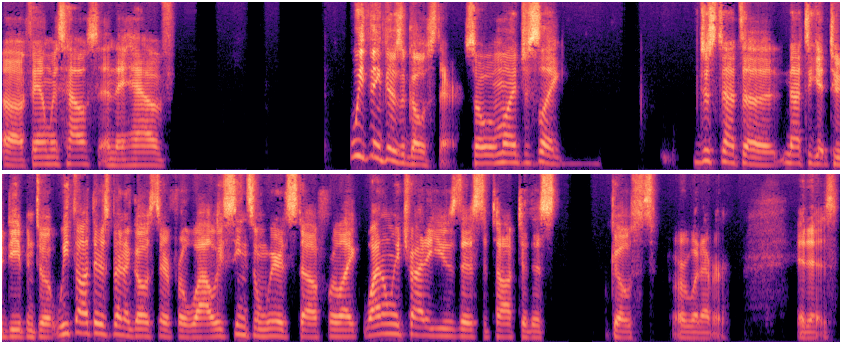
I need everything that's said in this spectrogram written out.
uh, family's house and they have we think there's a ghost there. So am i just like just not to not to get too deep into it. We thought there's been a ghost there for a while. We've seen some weird stuff. We're like why don't we try to use this to talk to this ghost or whatever it is?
